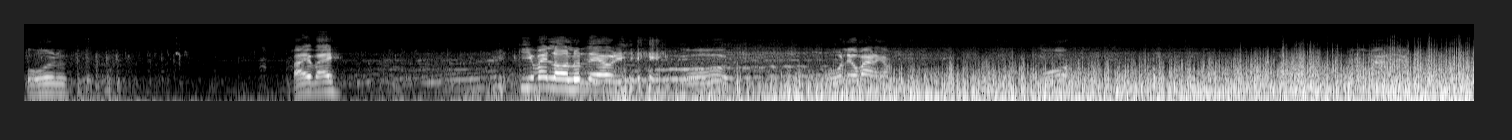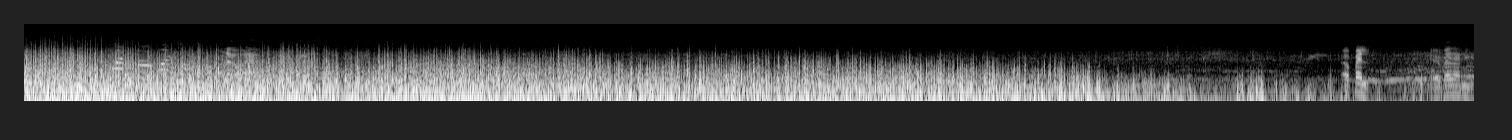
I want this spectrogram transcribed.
โอ้ดูไปไปกี่ไม่รอรถแล้วนี่โอ้โหเร็วมากนะครับ โอ้เร็วมากเลยครับเอาแล้วเอาแล้วเอา ไปเดี๋ยวไปทางนี้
